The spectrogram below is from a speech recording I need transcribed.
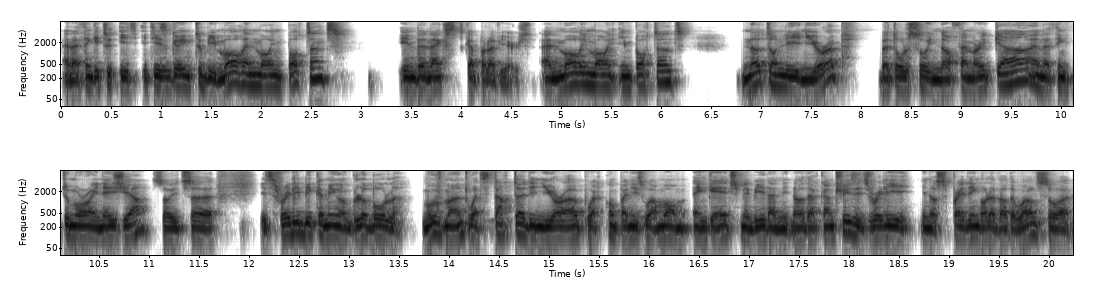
and I think it, it, it is going to be more and more important in the next couple of years and more and more important, not only in Europe, but also in North America and I think tomorrow in Asia. So it's a, uh, it's really becoming a global movement. What started in Europe, where companies were more engaged maybe than in other countries, it's really you know spreading all over the world. So uh,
